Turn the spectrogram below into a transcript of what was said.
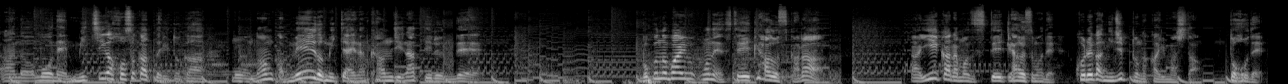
あのもうね道が細かったりとかもうなんか迷路みたいな感じになっているんで僕の場合もねステーキハウスからあ家からまずステーキハウスまでこれが20分かかりました。徒歩で。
